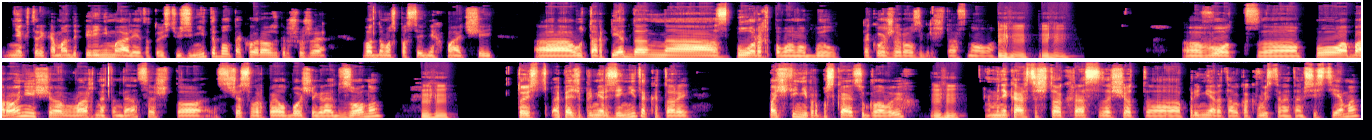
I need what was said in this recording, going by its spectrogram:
некоторые команды перенимали это. То есть у «Зенита» был такой розыгрыш уже в одном из последних матчей, а, у «Торпедо» на сборах, по-моему, был такой же розыгрыш штрафного. мгм, А, вот. а, По обороне еще важная тенденция, что сейчас в РПЛ больше играют в зону. мгм, То есть, опять же, пример «Зенита», который почти не пропускает с угловых. мгм, Мне кажется, что как раз за счет, а, примера того, как выстроена там система,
